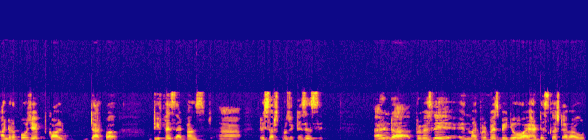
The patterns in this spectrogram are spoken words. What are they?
under a project called DARPA, Defense Advanced uh, Research Project Agency. And uh, previously in my previous video, I had discussed about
